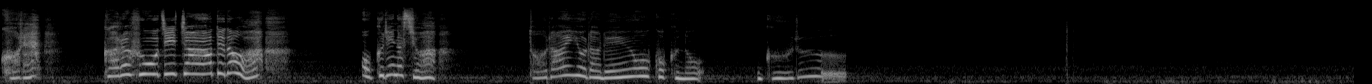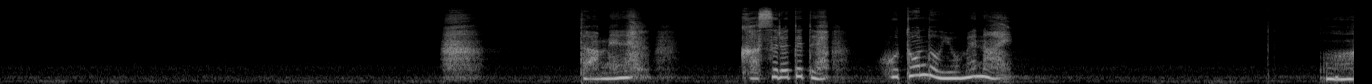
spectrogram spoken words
これガラフおじいちゃん宛てだわ送り主はトライオラのグルー。ダメ。かすれててほとんど読めない。うん。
